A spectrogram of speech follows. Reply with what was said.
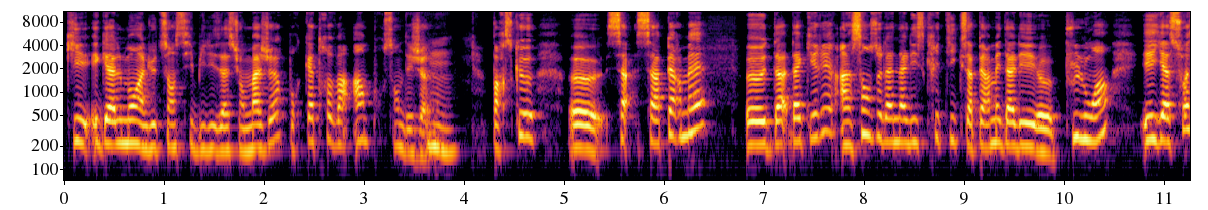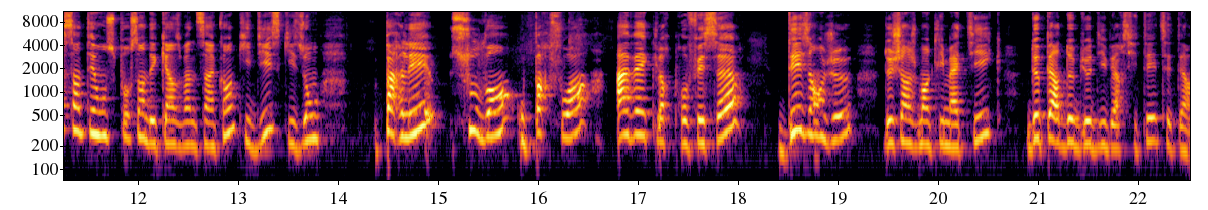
qui est également un lieu de sensibilisation majeur pour 81% des jeunes. Hmm. Parce que euh, ça, ça, permet euh, d'acquérir un sens de l'analyse critique, ça permet d'aller plus loin. Et il y a 71% des 15-25 ans qui disent qu'ils ont parler souvent ou parfois avec leurs professeurs des enjeux de changement climatique, de perte de biodiversité, etc.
